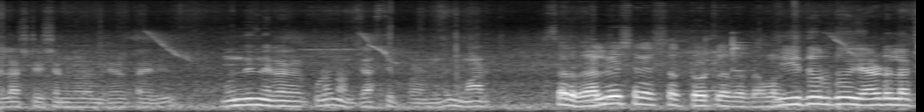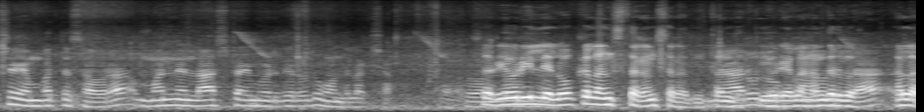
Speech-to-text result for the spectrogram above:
ಎಲ್ಲ ಸ್ಟೇಷನ್ಗಳಲ್ಲಿ ಹೇಳ್ತಾ ಇದ್ದೀವಿ ಮುಂದಿನ ದಿನಗಳು ಕೂಡ ನಾವು ಜಾಸ್ತಿ ಪ್ರಮಾಣದಲ್ಲಿ ಮಾಡ್ತೀವಿ. ಸರ್ ವ್ಯಾಲ್ಯೂಯೇಷನ್ ಎಷ್ಟು ಸರ್ ಟೋಟಲ್ ಅದ ಇದ್ರದ್ದು ಎರಡು ಲಕ್ಷ ಎಂಬತ್ತು ಸಾವಿರ. ಮೊನ್ನೆ ಲಾಸ್ಟ್ ಟೈಮ್ ಹಿಡಿದಿರೋದು ಒಂದು ಲಕ್ಷ. ಸರ್ ಇವ್ರು ಇಲ್ಲೇ ಲೋಕಲ್ ಅನ್ಸ್ತಾರನ್ ಸರ್ ಅದನ್ನ ಯಾರು ಇವರೆಲ್ಲ ಅಲ್ಲ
